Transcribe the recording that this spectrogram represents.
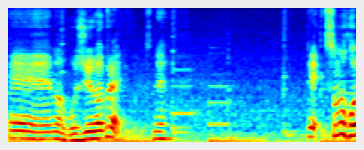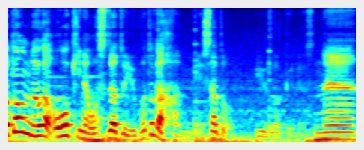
えー、まあ、50羽ぐらいということですね。でそのほとんどが大きなオスだということが判明したというわけですね。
